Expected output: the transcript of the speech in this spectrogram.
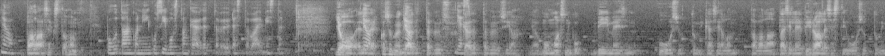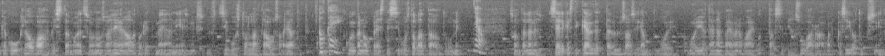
Joo. palaseksi tuohon. Puhutaanko niin kuin sivuston käytettävyydestä vai mistä? Joo, eli Joo. verkkosivujen Joo. käytettävyys, yes. käytettävyys ja, ja muun muassa niin kuin viimeisin uusi juttu, mikä siellä on tavallaan, tai silleen virallisesti uusi juttu, minkä Google on vahvistanut, että se on osa heidän algoritmeja, niin esimerkiksi just sivuston latausajat, että Okei. kuinka nopeasti sivusto latautuu, niin Joo. Se on tällainen selkeästi käytettävyysasia, mutta voi, voi jo tänä päivänä vaikuttaa sitten ihan suoraan vaikka sijoituksiin.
